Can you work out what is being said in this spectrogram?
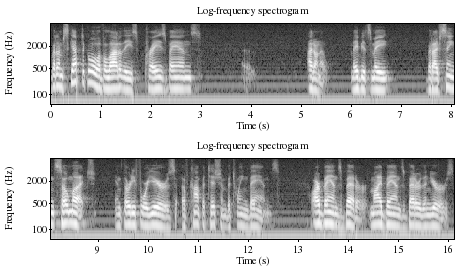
but I'm skeptical of a lot of these praise bands. I don't know. Maybe it's me, but I've seen so much in 34 years of competition between bands. Our band's better. My band's better than yours.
